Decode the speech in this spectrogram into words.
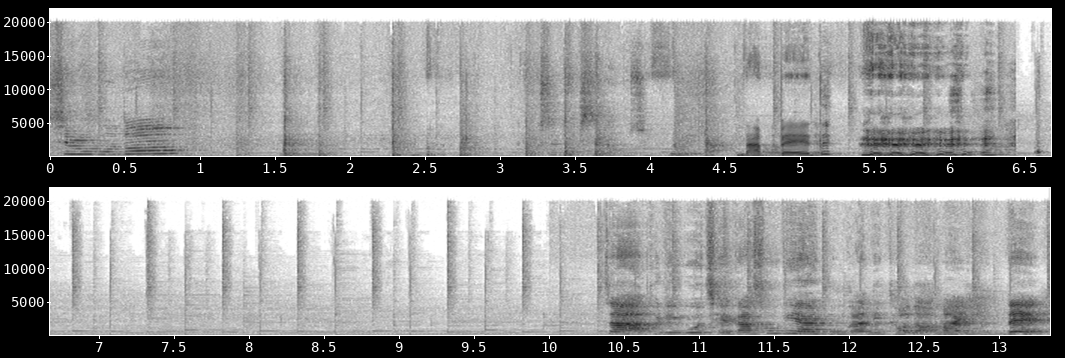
침구도 음, 푹신푹신하고 좋습니다. Not bad. 자, 그리고 제가 소개할 공간이 더 남아 있는데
